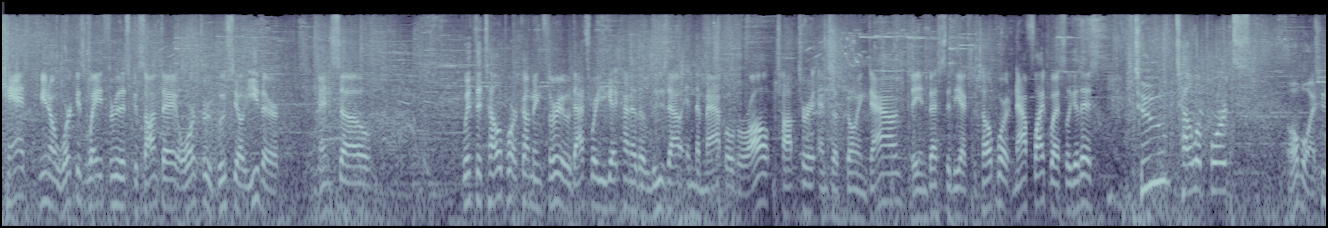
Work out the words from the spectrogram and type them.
can't, you know, work his way through this K'Sante or through Busio either. And so with the teleport coming through, that's where you get kind of the lose out in the map overall. Top turret ends up going down. They invested the extra teleport. Now FlyQuest, look at this. Two teleports Oh boy. to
